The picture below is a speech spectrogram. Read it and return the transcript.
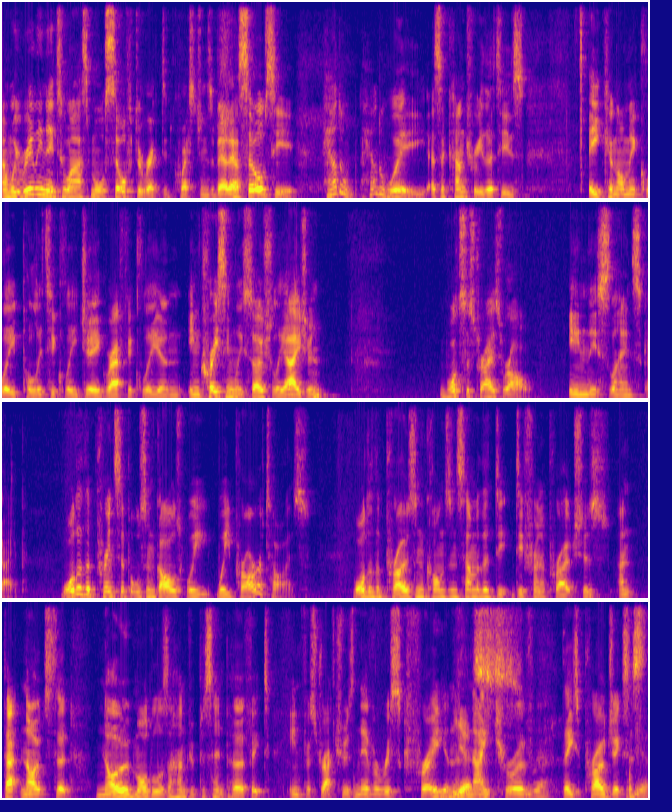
And we really need to ask more self-directed questions about ourselves here. How do how do we, as a country that is economically, politically, geographically, and increasingly socially Asian, what's Australia's role in this landscape? What are the principles and goals we, we prioritise? What are the pros and cons in some of the di- different approaches? And that notes that no model is 100% perfect. Infrastructure is never risk free, and the Yes, nature of these projects is Yeah.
